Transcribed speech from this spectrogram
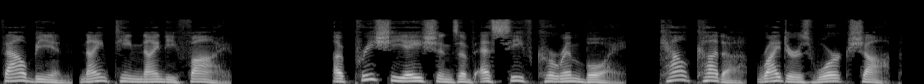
Faubion 1995. Appreciations of Asif Currimbhoy. Calcutta, Writers' Workshop.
